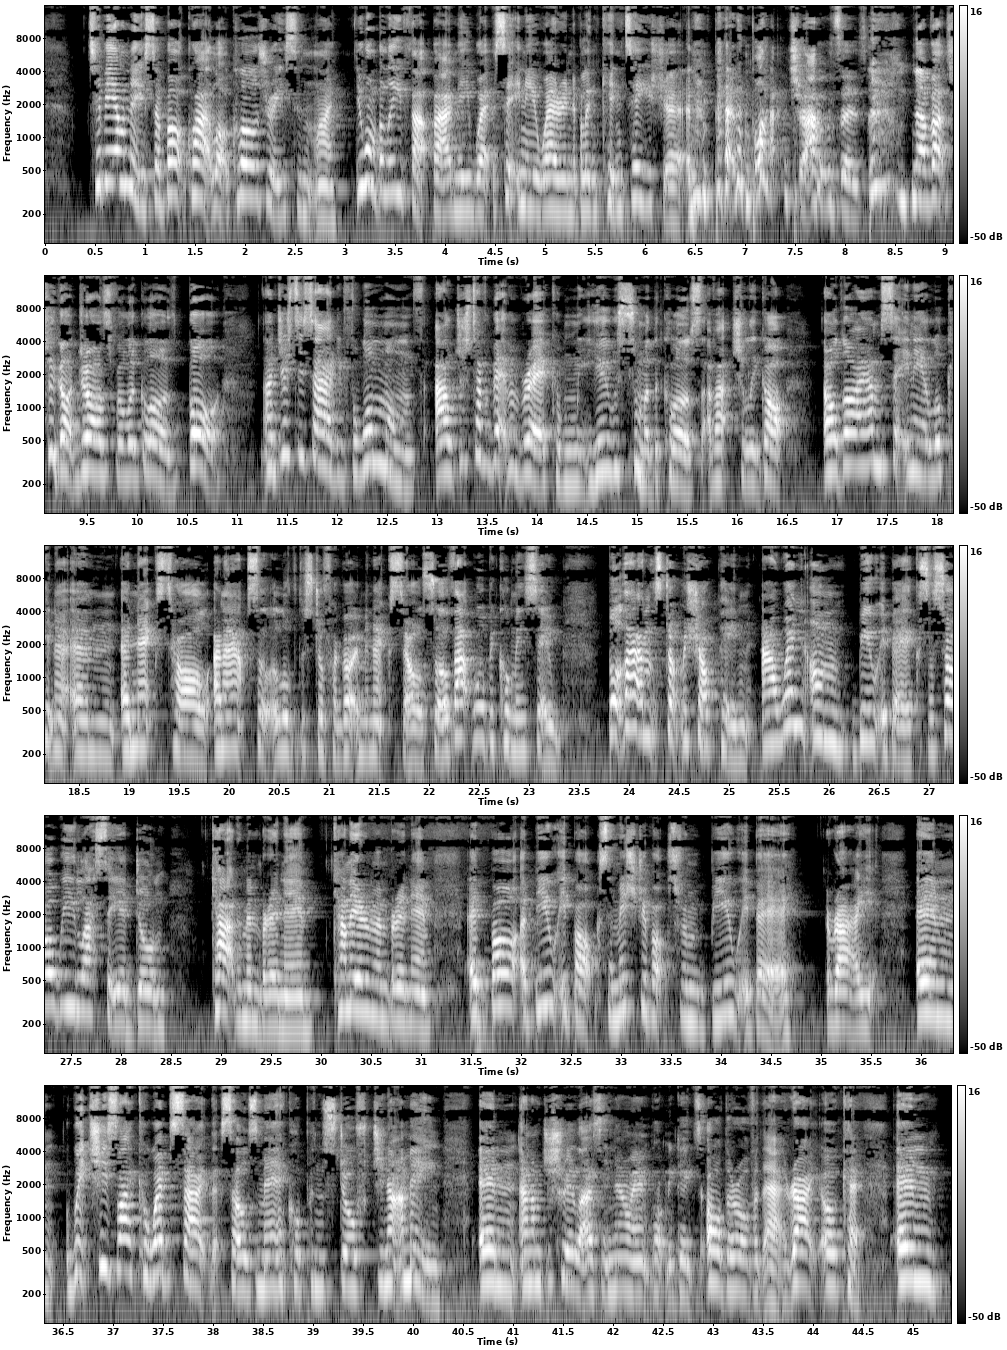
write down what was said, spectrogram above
to be honest, I bought quite a lot of clothes recently. You won't believe that by me sitting here wearing a blinking t-shirt and a pair of black trousers. I've actually got drawers full of clothes. But I just decided for one month, I'll just have a bit of a break and use some of the clothes that I've actually got although I am sitting here looking at um, a next haul and I absolutely love the stuff I got in my next haul. So that will be coming soon. But that hasn't stopped me shopping. I went on Beauty Bay because I saw wee lassie had done, can't remember her name, can I remember her name? Had bought a beauty box, a mystery box from Beauty Bay, right? Um, which is like a website that sells makeup and stuff, do you know what I mean? Um, and I'm just realising now I ain't got my gigs. Oh, they're over there. Right, okay. Um,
